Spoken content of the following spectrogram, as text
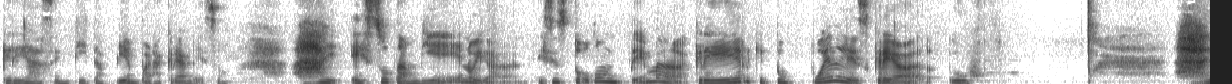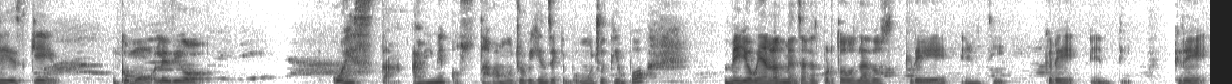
creas en ti también para crear eso. Ay, eso también, oigan, ese es todo un tema. Creer que tú puedes crear. Uf, Ay, es que, como les digo, cuesta. A mí me costaba mucho. Fíjense que por mucho tiempo me llovían los mensajes por todos lados. Cree en ti, cree en ti, cree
